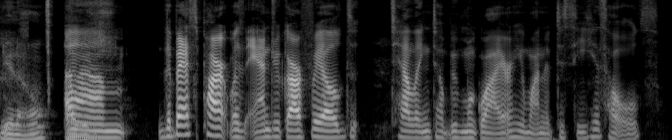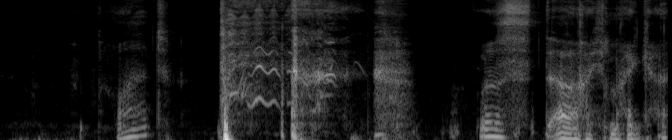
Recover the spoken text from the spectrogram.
you know. Was- Um, the best part was Andrew Garfield telling Tobey Maguire he wanted to see his holes. what? was oh my god.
